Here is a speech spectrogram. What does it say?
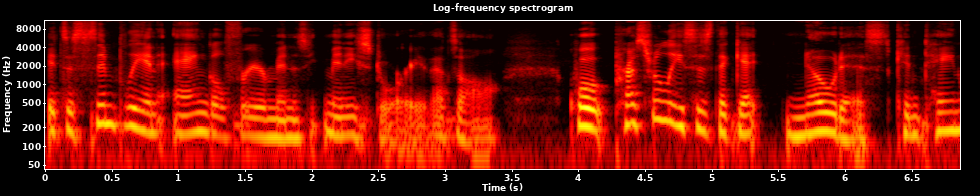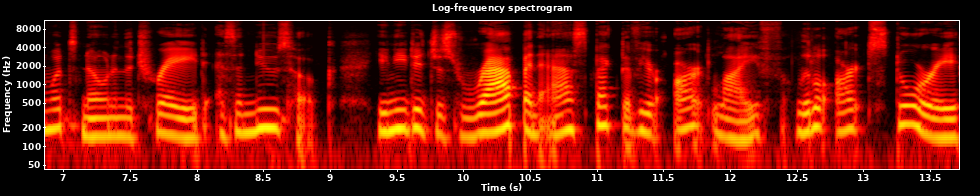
It's a simply an angle for your mini, mini story. That's all. Quote, press releases that get noticed contain what's known in the trade as a news hook. You need to just wrap an aspect of your art life, little art story,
